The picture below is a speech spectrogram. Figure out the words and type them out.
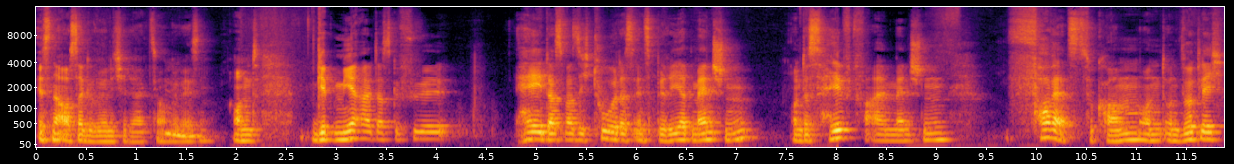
ist eine außergewöhnliche Reaktion mhm. gewesen. Und gibt mir halt das Gefühl, hey, das, was ich tue, das inspiriert Menschen und das hilft vor allem Menschen, vorwärts zu kommen und, und wirklich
